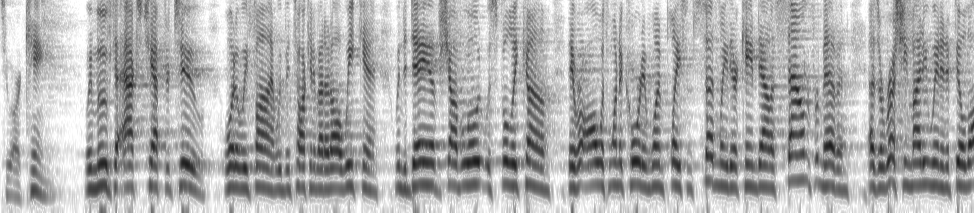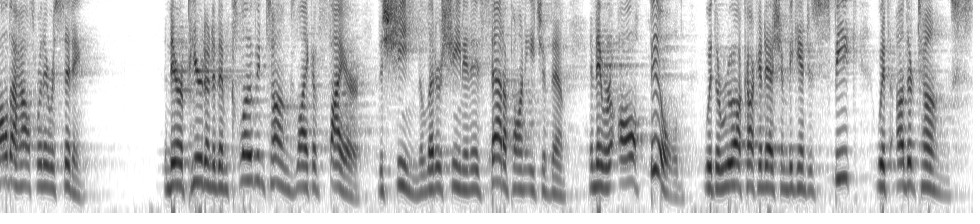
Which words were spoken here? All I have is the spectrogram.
to our King. We move to Acts chapter 2. What do we find? We've been talking about it all weekend. When the day of Shavuot was fully come, they were all with one accord in one place, and suddenly there came down a sound from heaven as a rushing mighty wind, and it filled all the house where they were sitting. And there appeared unto them cloven tongues like of fire, the sheen, the letter sheen, and it sat upon each of them. And they were all filled with the Ruach HaKodesh and began to speak with other tongues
